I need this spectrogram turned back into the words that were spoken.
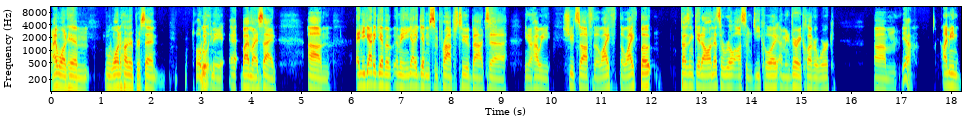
I want him 100% Totally. with me at, by my side. Um, and you got to give him, I mean, you got to give him some props too about, uh, you know, how he shoots off the life, the lifeboat doesn't get on. That's a real awesome decoy. I mean, very clever work. Um, Yeah. I mean,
